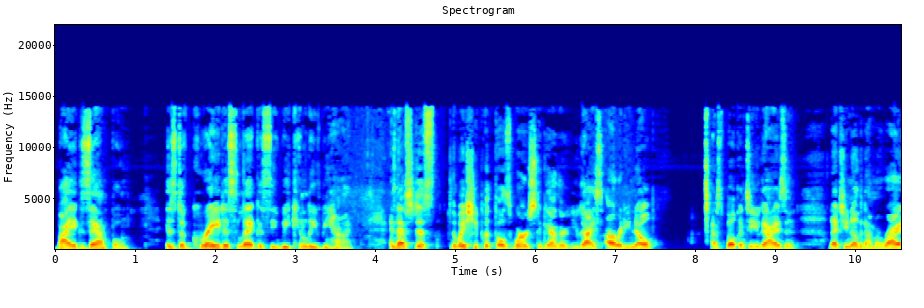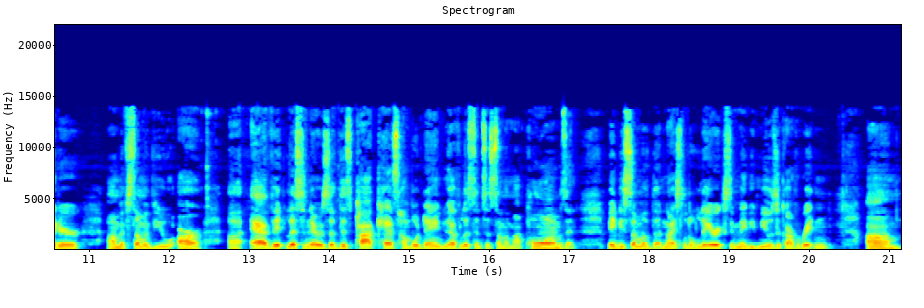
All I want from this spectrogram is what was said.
by example is the greatest legacy we can leave behind. And that's just the way she put those words together. You guys already know. I've spoken to you guys and let you know that I'm a writer. Um, if some of you are uh, avid listeners of this podcast, Humble Dame, you have listened to some of my poems and maybe some of the nice little lyrics and maybe music I've written. Um,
